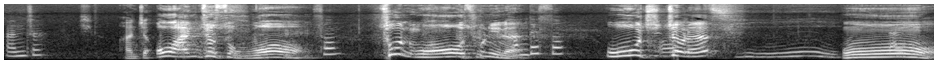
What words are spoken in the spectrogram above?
앉아, 앉아. 오, 앉았어. 와. 손, 손, 와, 손이네. 안 됐어. 오, 진짜네. 오.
